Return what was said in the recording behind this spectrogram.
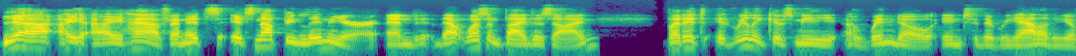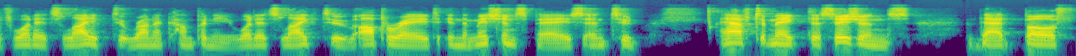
Yeah, I, I have, and it's it's not been linear, and that wasn't by design, but it it really gives me a window into the reality of what it's like to run a company, what it's like to operate in the mission space, and to have to make decisions that both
